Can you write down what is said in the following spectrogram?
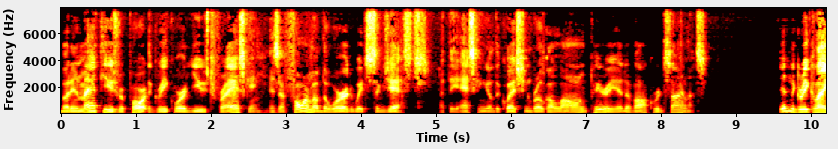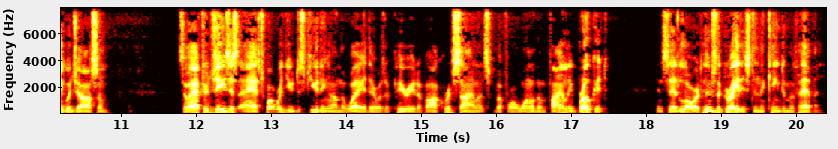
But in Matthew's report, the Greek word used for asking is a form of the word which suggests that the asking of the question broke a long period of awkward silence. Isn't the Greek language awesome? So after Jesus asked, What were you disputing on the way? there was a period of awkward silence before one of them finally broke it and said, Lord, who's the greatest in the kingdom of heaven?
